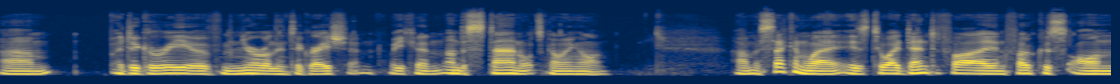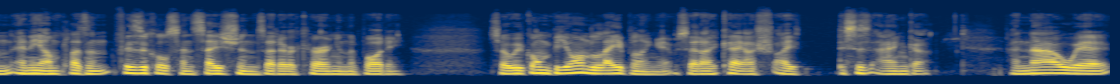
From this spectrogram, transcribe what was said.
um, a degree of neural integration. We can understand what's going on. Um, a second way is to identify and focus on any unpleasant physical sensations that are occurring in the body. So we've gone beyond labeling it. We said, okay, I, I, this is anger. And now we're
